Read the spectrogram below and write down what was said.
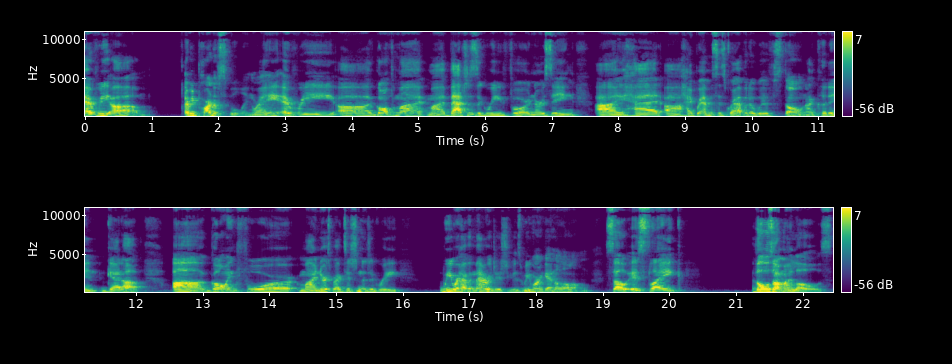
every um every part of schooling, right? Every uh going for my my bachelor's degree for nursing, I had uh hyperemesis gravidarum with stone. I couldn't get up. Uh going for my nurse practitioner degree, we were having marriage issues. We weren't getting along. So it's like those are my lows.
